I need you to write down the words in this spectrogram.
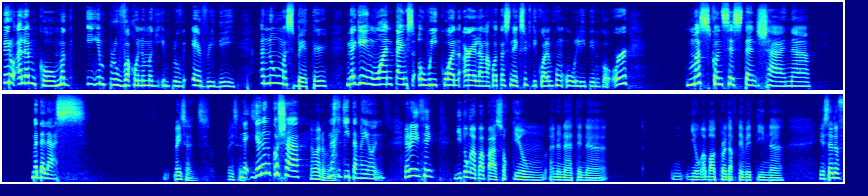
Pero alam ko, mag-i-improve ako na mag improve every day. Anong mas better? Naging one times a week, one hour lang ako, tapos next week di ko alam kung uulitin ko. Or mas consistent siya na madalas. May sense. May sense. Hindi, ganun ko siya naman. nakikita ngayon. And I think, dito nga papasok yung ano natin na yung about productivity na instead of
